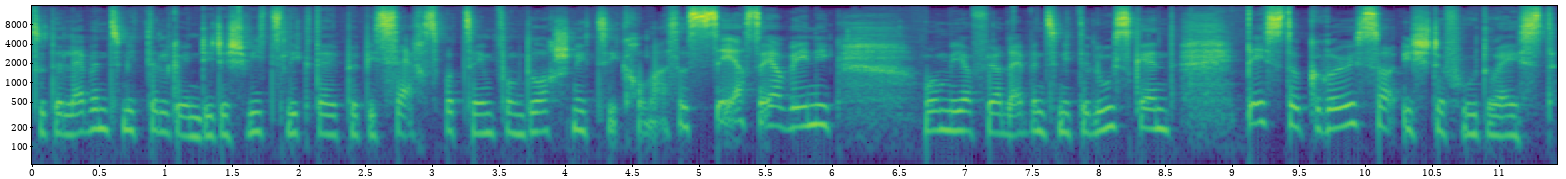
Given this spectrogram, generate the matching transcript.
zu den Lebensmitteln gehen, in der Schweiz liegt er etwa bei 6% vom Durchschnittseinkommen. Also sehr, sehr wenig, wo wir für Lebensmittel ausgeben. Desto größer ist der Food Waste.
